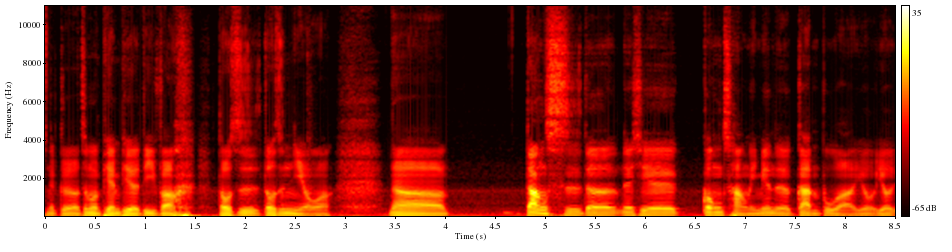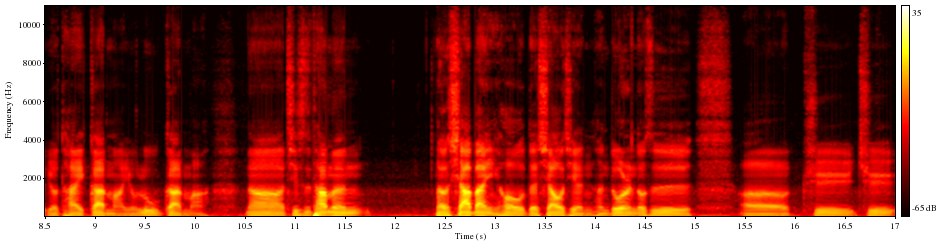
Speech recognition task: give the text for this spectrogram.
那个这么偏僻的地方 都是都是牛啊。那当时的那些工厂里面的干部啊，有有有台干嘛，有路干嘛。那其实他们然后下班以后的消遣，很多人都是呃去去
